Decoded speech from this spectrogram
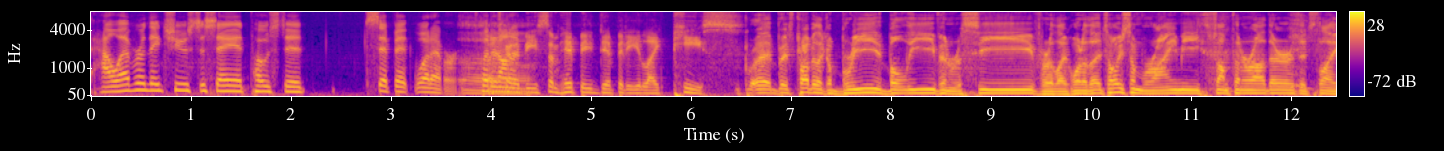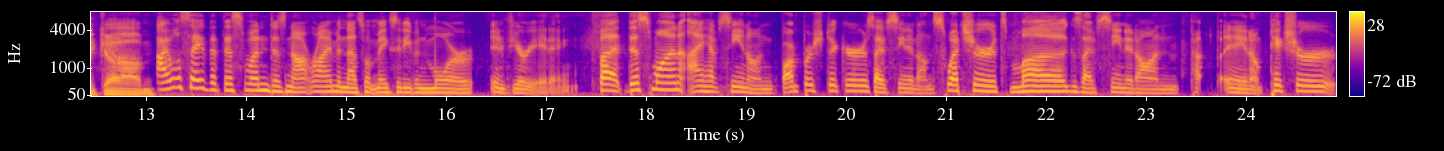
however they choose to say it, post it, sip it, whatever. Put it on. It's going to be some hippy dippity like peace. Uh, it's probably like a breathe, believe, and receive, or like one of the. It's always some rhymey something or other that's like, um, I will say that this one does not rhyme, and that's what makes it even more infuriating. But this one I have seen on bumper stickers. I've seen it on sweatshirts, mugs. I've seen it on, you know, picture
